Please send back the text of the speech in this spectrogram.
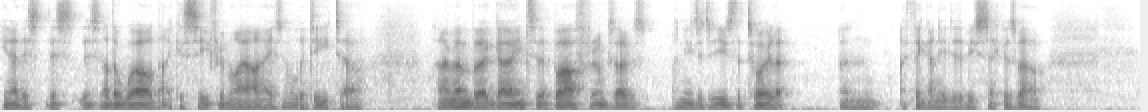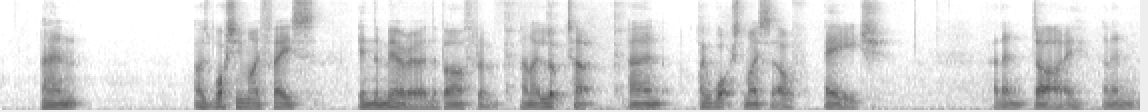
you know this this this other world that I could see through my eyes and all the detail. And I remember going to the bathroom because I was I needed to use the toilet, and I think I needed to be sick as well. And I was washing my face in the mirror in the bathroom, and I looked up and I watched myself age, and then die, and then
